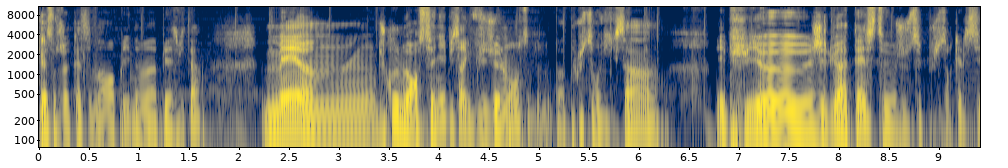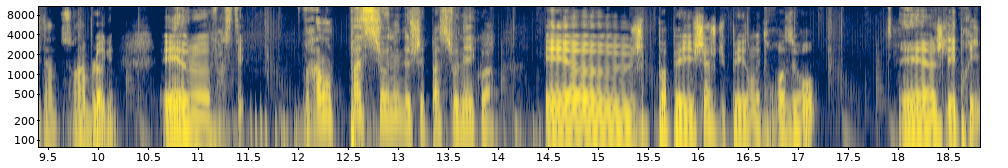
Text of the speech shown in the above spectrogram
Go sont déjà quasiment remplis de ma PS Vita. Mais euh, du coup, je me renseignais, puis c'est vrai que visuellement, ça me donnait pas plus envie que ça. Et puis euh, j'ai lu un test, euh, je sais plus sur quel site, sur un blog, et euh, enfin c'était vraiment passionné de chez passionné quoi. Et euh, j'ai pas payé cher, j'ai dû payer dans les 3 euros. Et euh, je l'ai pris.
